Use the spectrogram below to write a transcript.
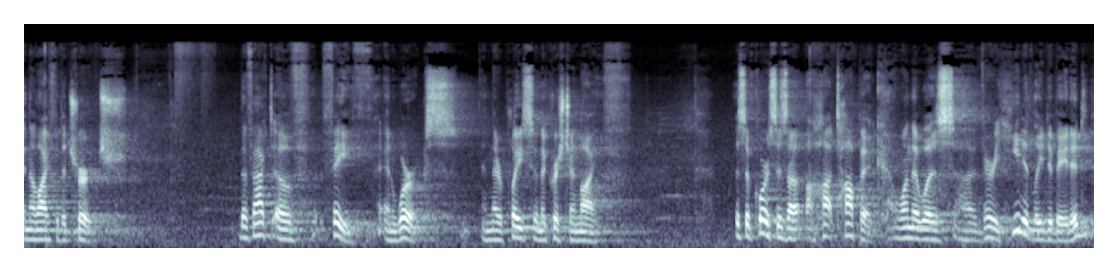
in the life of the church. The fact of faith and works and their place in the Christian life. This, of course, is a, a hot topic, one that was uh, very heatedly debated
